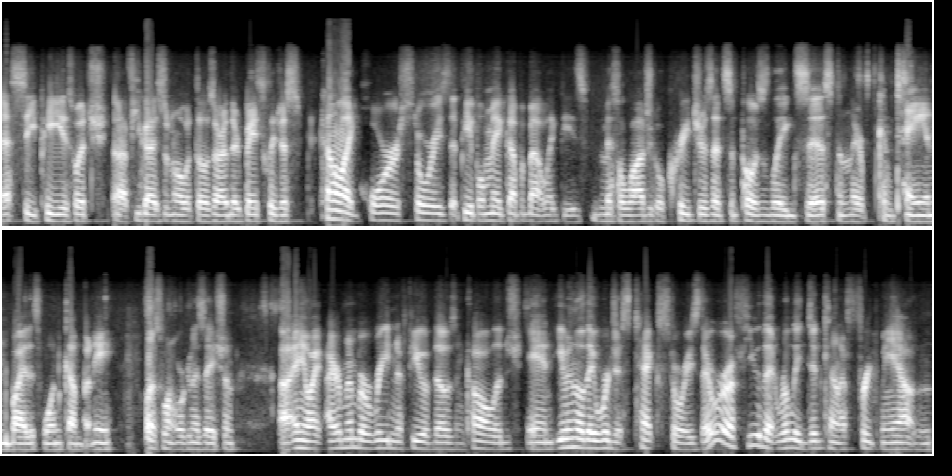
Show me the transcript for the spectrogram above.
SCPs, which uh, if you guys don't know what those are, they're basically just kind of like horror stories that people make up about like these mythological creatures that supposedly exist and they're contained by this one company or this one organization. Uh, anyway, I remember reading a few of those in college, and even though they were just text stories, there were a few that really did kind of freak me out and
